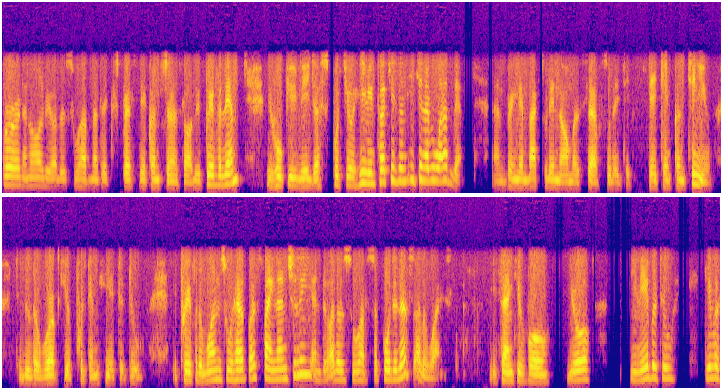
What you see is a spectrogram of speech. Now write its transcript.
Bird and all the others who have not expressed their concerns. Lord, we pray for them. We hope you may just put your healing touches on each and every one of them and bring them back to their normal self so that they, they can continue to do the work you put them here to do. We pray for the ones who help us financially and the others who have supported us otherwise. We thank you for your being able to give us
